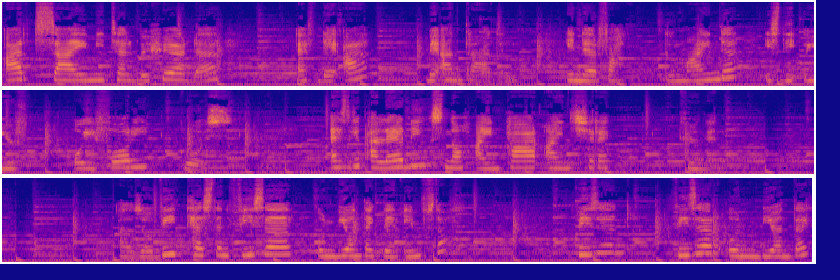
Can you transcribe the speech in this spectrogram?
Arzneimittelbehörde FDA beantragen. In der Fachgemeinde ist die Euphorie groß. Es gibt allerdings noch ein paar Einschränkungen. Also wie testen Pfizer und BioNTech den Impfstoff? Pfizer, und BioNTech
